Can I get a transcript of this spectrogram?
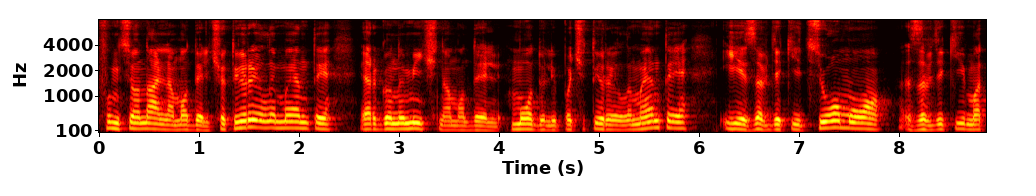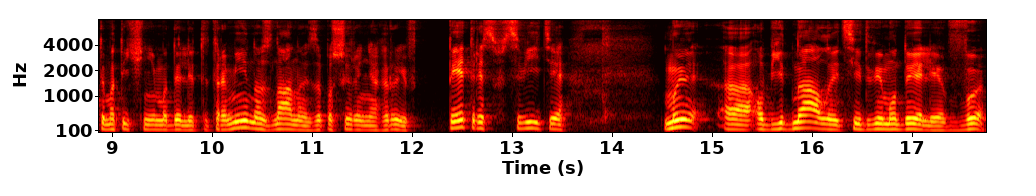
функціональна модель 4 елементи, ергономічна модель модулі по 4 елементи. І завдяки цьому, завдяки математичній моделі Тетраміно, знаної за поширення гри в Тетріс в світі, ми е, об'єднали ці дві моделі в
